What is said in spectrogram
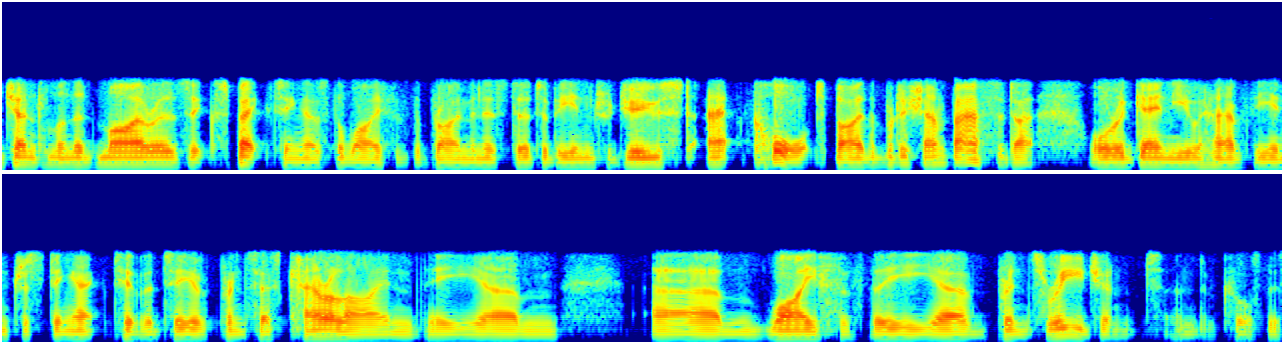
gentlemen admirers, expecting, as the wife of the Prime Minister, to be introduced at court by the British ambassador. Or again, you have the interesting activity of Princess Caroline, the um, um, wife of the uh, Prince Regent. And of course, this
